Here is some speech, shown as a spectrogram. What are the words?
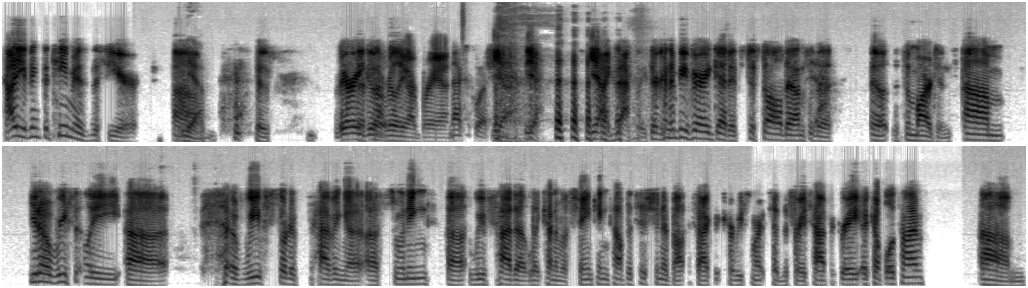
how do you think the team is this year? Um, yeah, because very that's good. Not really our brand. Next question. Yeah, yeah, yeah. Exactly. They're going to be very good. It's just all down to yeah. the, the, the margins. Um, you know, recently, uh, we've sort of having a, a swooning. Uh, we've had a like kind of a fainting competition about the fact that Kirby Smart said the phrase "havoc rate" a couple of times. Um,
